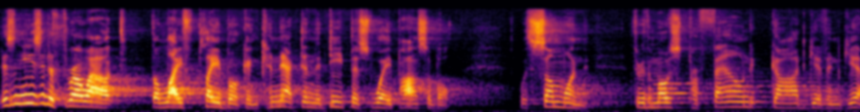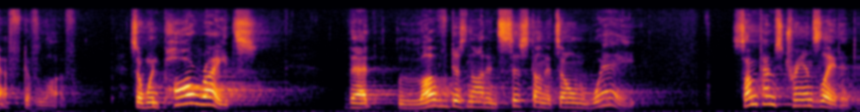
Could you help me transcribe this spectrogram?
It isn't easy to throw out the life playbook and connect in the deepest way possible with someone through the most profound God given gift of love. So when Paul writes that love does not insist on its own way, sometimes translated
